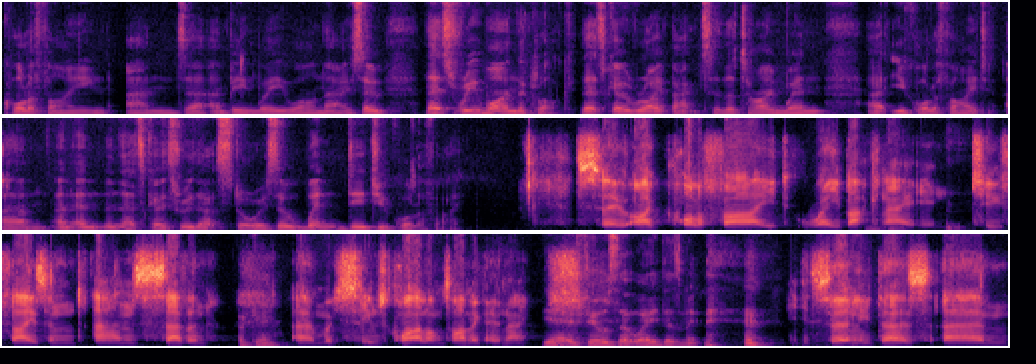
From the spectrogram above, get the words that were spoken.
qualifying and uh, and being where you are now. So let's rewind the clock. Let's go right back to the time when uh, you qualified, um, and, and and let's go through that story. So when did you qualify? So I qualified way back now in 2007, Okay. um, which seems quite a long time ago now. Yeah, it feels that way, doesn't it? It certainly does. Um,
